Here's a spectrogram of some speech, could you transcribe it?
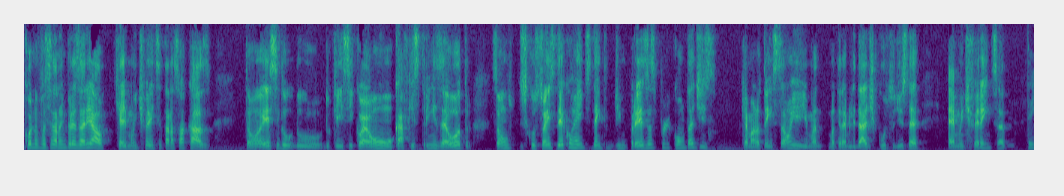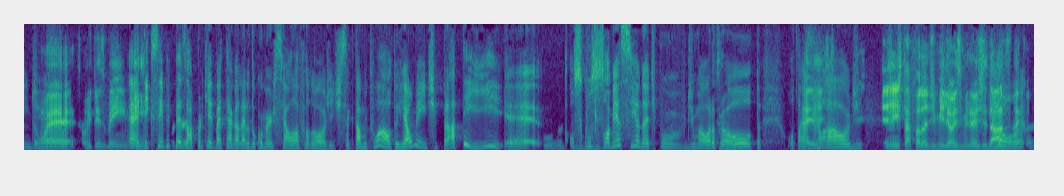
quando você está no empresarial, que é muito diferente de você estar tá na sua casa. Então, esse do, do, do KC é um, o Kafka Strings é outro, são discussões decorrentes dentro de empresas por conta disso. porque a manutenção e mantenibilidade, custo disso é, é muito diferente, sabe? Entendi. Então é, são itens bem. É, bem tem que sempre pesar, porque vai ter a galera do comercial lá falando, ó, oh, gente, isso aqui tá muito alto. E realmente, pra TI, é, os custos sobem assim, né? Tipo, de uma hora pra outra, ou tá é, na cloud. Gente, e a gente tá falando de milhões e milhões de dados, milhões. né?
